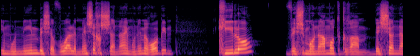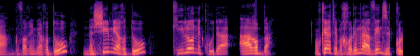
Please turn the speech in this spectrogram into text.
אימונים בשבוע למשך שנה, אימונים אירובים, קילו ו-800 גרם בשנה גברים ירדו, נשים ירדו קילו נקודה ארבע. אוקיי, אתם יכולים להבין, זה כל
